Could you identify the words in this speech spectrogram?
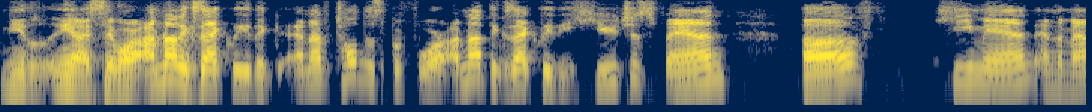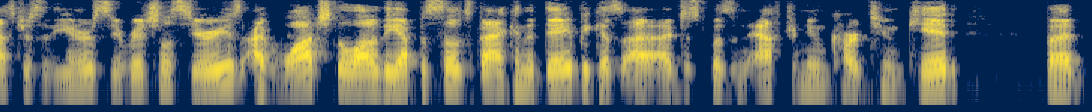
need, know, I say, more? I'm not exactly the, and I've told this before. I'm not exactly the hugest fan of He-Man and the Masters of the Universe, the original series. I've watched a lot of the episodes back in the day because I, I just was an afternoon cartoon kid, but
